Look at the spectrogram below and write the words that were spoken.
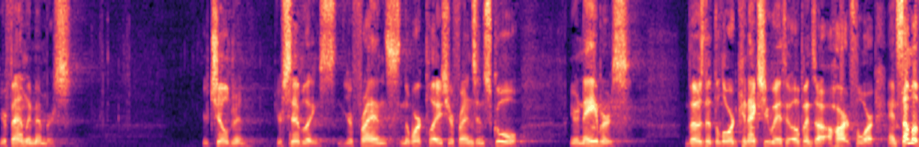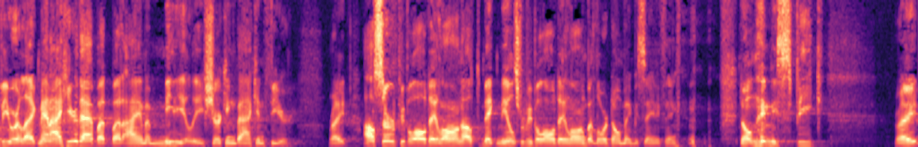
Your family members, your children, your siblings, your friends in the workplace, your friends in school, your neighbors, those that the Lord connects you with, who opens a heart for. And some of you are like, man, I hear that, but, but I am immediately shirking back in fear, right? I'll serve people all day long, I'll make meals for people all day long, but Lord, don't make me say anything. Don't make me speak, right?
